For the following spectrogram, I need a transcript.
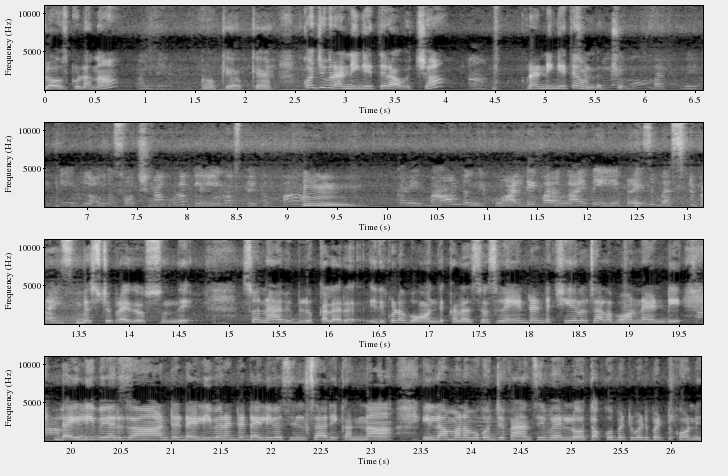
బ్లౌజ్ కూడానా? ఓకే ఓకే. కొంచెం రన్నింగ్ అయితే రావచ్చా? రన్నింగ్ అయితే ఉండొచ్చు. బట్ వీటికి బ్లౌజెస్ వచ్చినా కూడా ప్లెయిన్ వస్తాయి తప్ప. కానీ బాగుంటుంది. క్వాలిటీ పరంగా అయితే ఈ price best price best price వస్తుంది. So navy blue colour. ఇది కూడా బాగుంది కలర్స్. అసలు ఏంటంటే చీరలు చాలా బాగున్నాయండి. డైలీ వేర్గా అంటే డైలీ వేర్ అంటే డైలీ వేర్ సిల్క్ శారీ కన్నా ఇలా మనము కొంచెం ఫ్యాన్సీ వేర్లో తక్కువ పెట్టుబడి పెట్టుకొని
